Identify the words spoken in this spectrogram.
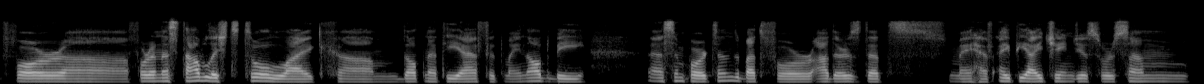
for uh, for an established tool like um, .NET EF, it may not be as important, but for others that may have API changes or some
